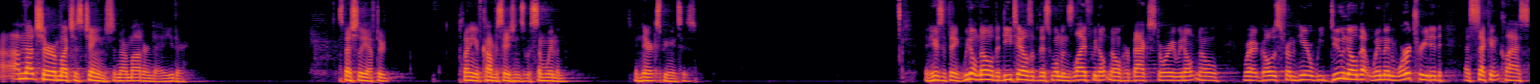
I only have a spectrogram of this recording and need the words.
I'm not sure much has changed in our modern day either, especially after plenty of conversations with some women and their experiences. And here's the thing we don't know the details of this woman's life. We don't know her backstory. We don't know where it goes from here. We do know that women were treated as second class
